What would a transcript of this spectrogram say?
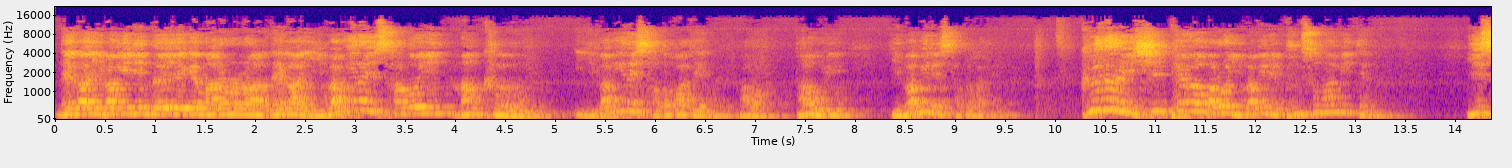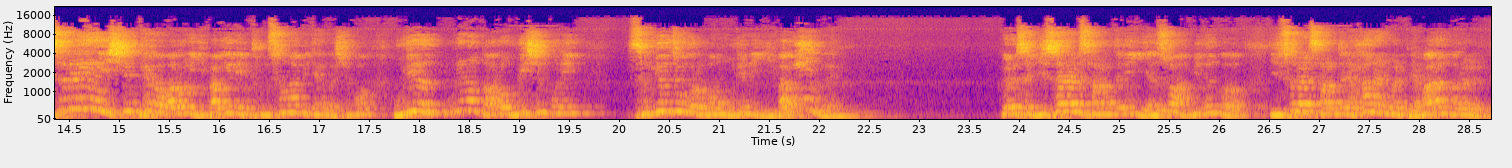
내가 이방인인 너희에게 말하노라 내가 이방인의 사도인 만큼 이방인의 사도가 된 거예요. 바로 바울이 이방인의 사도가 된 거예요. 그들의 실패가 바로 이방인의 풍성함이 된 거예요. 이스라엘의 실패가 바로 이방인의 풍성함이 된 것이고 우리는 우리는 바로 우리 신분이 성경적으로 보면 우리는 이방인인 거예요. 그래서 이스라엘 사람들이 예수 안 믿은 거, 이스라엘 사람들이 하나님을 배반한 것을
